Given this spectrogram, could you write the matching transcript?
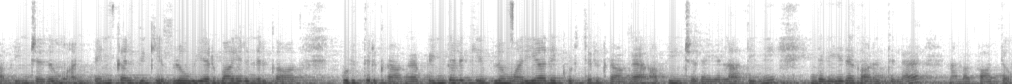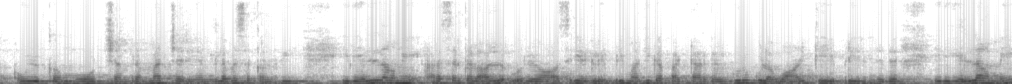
அப்படின்றதும் அண்ட் பெண் கல்விக்கு எவ்வளோ உயர்வாக இருந்திருக்கா கொடுத்துருக்குறாங்க பெண்களுக்கு எவ்வளோ மரியாதை கொடுத்துருக்குறாங்க அப்படின்றத எல்லாத்தையுமே இந்த வேத காலத்தில் நம்ம பார்த்தோம். ஒழுக்கம் மோட்சம் பிரம்மச்சரியம் இலவச கல்வி இது எல்லாமே அரசர்களால் ஒரு ஆசிரியர்கள் எப்படி மதிக்கப்பட்டார்கள் குருகுல வாழ்க்கை எப்படி இருந்தது இது எல்லாமே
